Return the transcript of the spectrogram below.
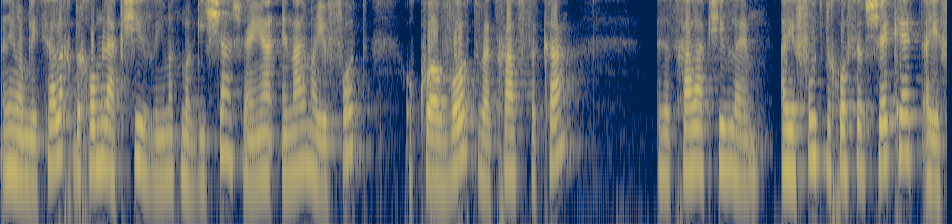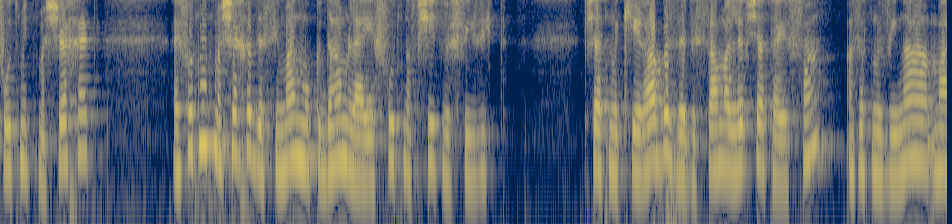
אני ממליצה לך בחום להקשיב, ואם את מרגישה שהעיניים עייפות או כואבות ואת צריכה הפסקה, אז את צריכה להקשיב להם. עייפות וחוסר שקט, עייפות מתמשכת. עייפות מתמשכת זה סימן מוקדם לעייפות נפשית ופיזית. כשאת מכירה בזה ושמה לב שאת עייפה, אז את מבינה מה,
